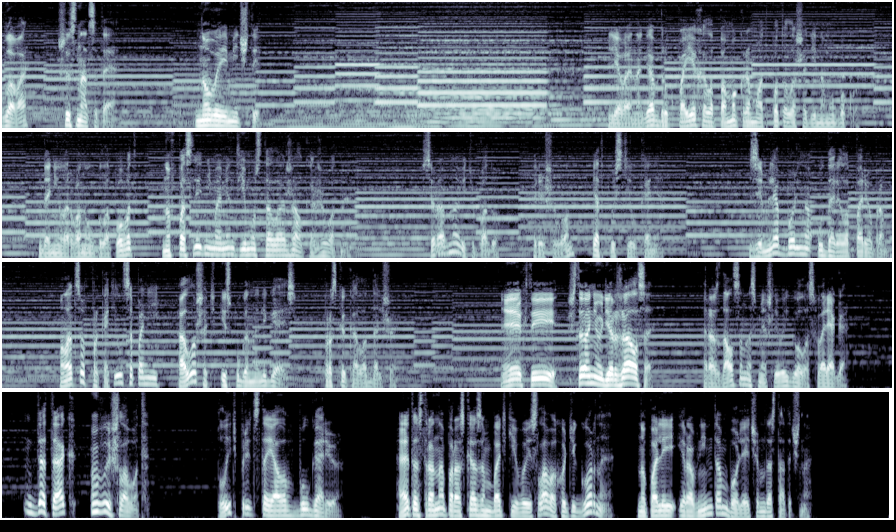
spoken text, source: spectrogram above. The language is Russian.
Глава 16. Новые мечты. Левая нога вдруг поехала по мокрому от пота лошадиному боку. Данила рванул было повод, но в последний момент ему стало жалко животное. «Все равно ведь упаду», — решил он и отпустил коня. Земля больно ударила по ребрам. Молодцов прокатился по ней, а лошадь, испуганно легаясь, проскакала дальше. «Эх ты, что не удержался?» — раздался насмешливый голос варяга. «Да так, вышло вот». Плыть предстояло в Булгарию. Эта страна, по рассказам батьки Воислава, хоть и горная, но полей и равнин там более чем достаточно.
